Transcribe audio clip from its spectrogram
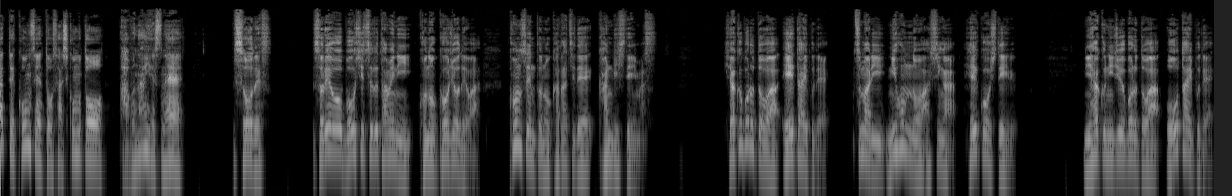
ってコンセントを差し込むと危ないですね。そうです。それを防止するために、この工場では、コンセントの形で管理しています。100V は A タイプで、つまり2本の足が並行している。220V は O タイプで、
